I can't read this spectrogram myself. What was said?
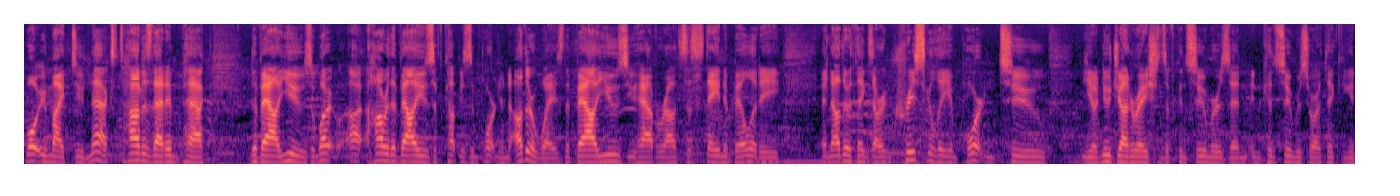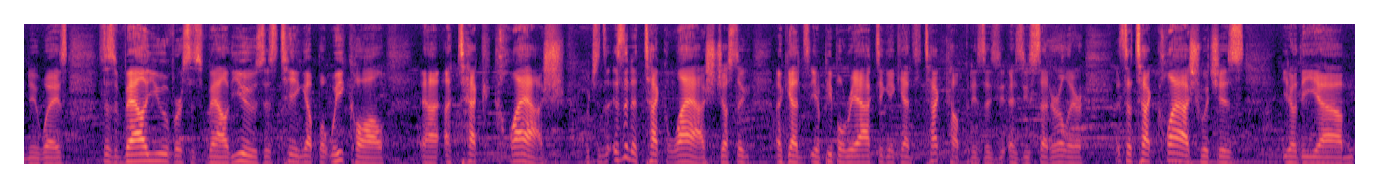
what we might do next. How does that impact the values? And what, uh, how are the values of companies important in other ways? The values you have around sustainability and other things are increasingly important to you know, new generations of consumers and, and, consumers who are thinking in new ways. This value versus values is teeing up what we call uh, a tech clash, which isn't a tech lash, just against you know, people reacting against tech companies, as, as you said earlier. It's a tech clash, which is you know, the, um,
